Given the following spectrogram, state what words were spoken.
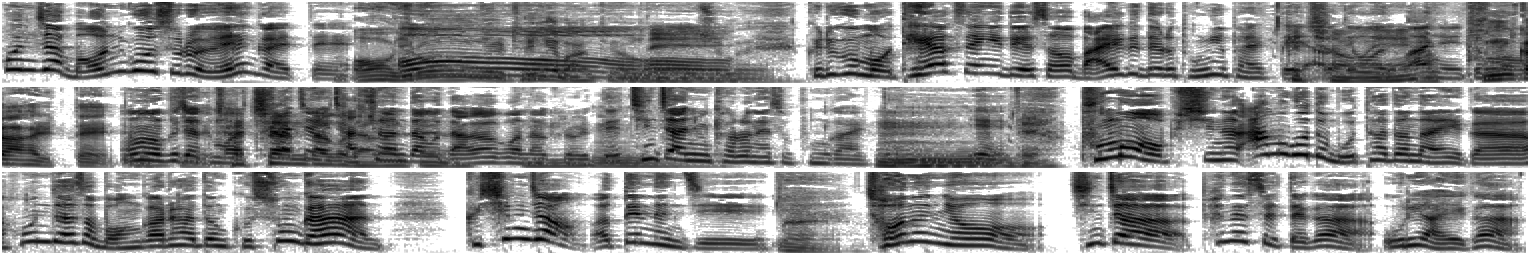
혼자 먼 곳으로 여행 갈 때. 어, 이런 일 되게 많대요. 네. 요즘에. 그리고 뭐 대학생이 돼서 말 그대로 독립할 때. 그쵸, 어, 예. 아니 좀 뭐, 분가할 때. 어, 그죠. 뭐 자취한다고 자취, 자취한다고. 나가거나 그럴 때, 진짜 아니면 결혼해서 분가할 때, 음, 예, 네. 부모 없이는 아무것도 못하던 아이가 혼자서 뭔가를 하던 그 순간 그 심정 어땠는지. 네. 저는요, 진짜 편했을 때가 우리 아이가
